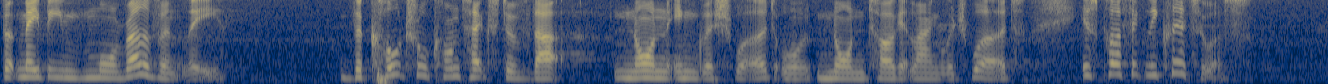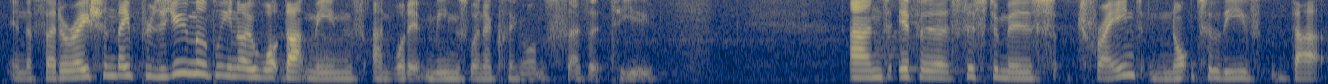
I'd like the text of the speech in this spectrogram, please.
but maybe more relevantly, the cultural context of that non-English word or non-target language word is perfectly clear to us. In the Federation, they presumably know what that means and what it means when a Klingon says it to you. And if a system is trained not to leave that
